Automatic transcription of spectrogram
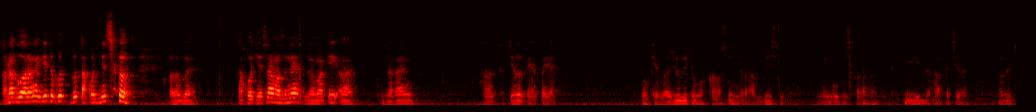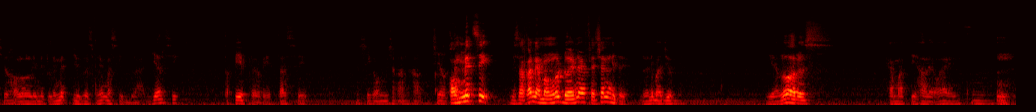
Karena gue orangnya gitu gue gue takut nyesel kalau gue takut nyesel maksudnya dalam arti ah misalkan hal kecil kayak apa ya wah kayak baju gitu wah kaos ini ntar habis gitu ini gue beli sekarang lah gitu kayak gitu hal kecil kalau kecil kalau limit-limit juga sebenarnya masih belajar sih tapi ya prioritas sih sih kalau misalkan hal kecil Komit sih, misalkan emang lu doainnya fashion gitu ya, doainnya baju. Ya lu harus hemat di hal yang lain. Hmm.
